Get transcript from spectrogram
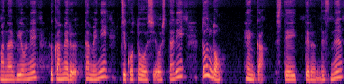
学びをね、深めるために自己投資をしたり、どんどん変化していってるんですね。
